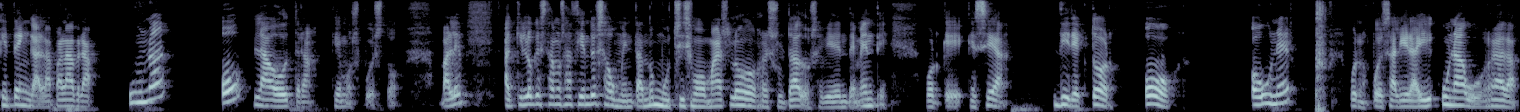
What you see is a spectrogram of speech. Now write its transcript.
que tenga la palabra una o la otra que hemos puesto, ¿vale? Aquí lo que estamos haciendo es aumentando muchísimo más los resultados, evidentemente, porque que sea director o owner pues nos puede salir ahí una burrada.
